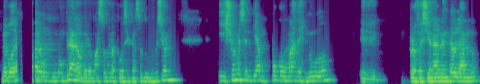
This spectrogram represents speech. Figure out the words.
No podrás tomar un, plano, pero más o menos podés ejercer tu profesión. Y yo me sentía un poco más desnudo, eh, profesionalmente hablando,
